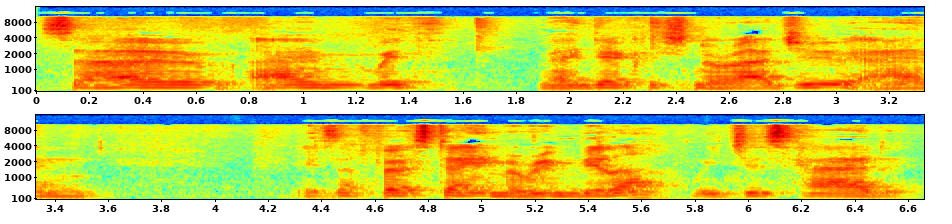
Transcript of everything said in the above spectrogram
So I'm with Vaidya Krishna Raju and it's our first day in Merimbula. We just had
